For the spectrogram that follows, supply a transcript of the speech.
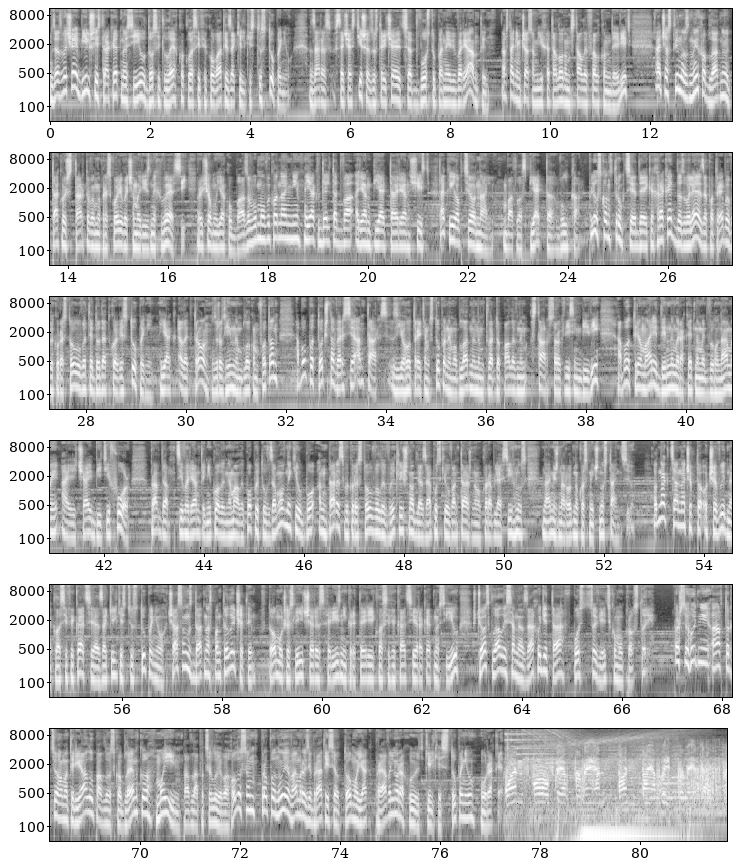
Зазвичай більшість ракет носіїв досить легко класифікувати за кількістю ступенів. Зараз все частіше зустрічаються двоступеневі варіанти. Останнім часом їх еталоном стали Falcon 9, а частину з них обладнують також стартовими прискорювачами різних версій, причому як у базовому виконанні, як в Delta 2 Ariane 5 та Ariane 6, так і опціонально в Atlas 5 та Vulcan. Плюс конструкція деяких ракет дозволяє за потреби використовувати додаткові ступені, як електрон з розгінним блоком фотон або поточна версія Antares з його третім ступенем, обладнаним твердопаливним Star 48 BV або трьома рідинними ракетними двигунами IHI BT-4. Правда, ці варіанти ніколи не мали попиту в замовників, бо Antares використовували виключно для запусків вантажного корабля Cygnus на міжнародну космічну станцію. Однак ця, начебто, очевидна класифікація за кількістю ступеню часом здатна спантеличити, в тому числі через різні критерії класифікації ракет-носіїв, що склалися на заході та в постсовєтському просторі. Тож сьогодні автор цього матеріалу Павло Скобленко моїм Павла Поцелуєва голосом пропонує вам розібратися в тому, як правильно рахують кількість ступенів у ракет. One small step for man, one giant leap for mankind.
